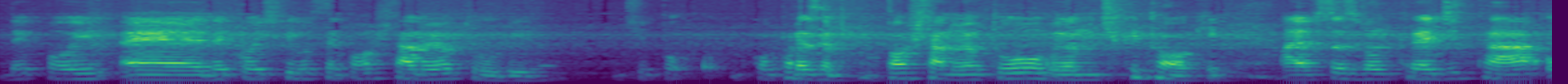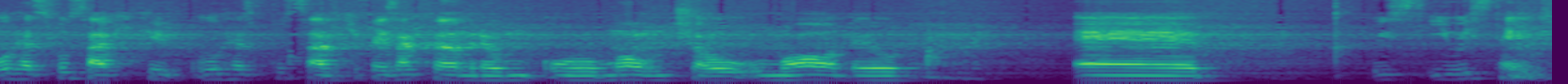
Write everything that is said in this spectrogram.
depois, é, depois que você postar no YouTube. Tipo, como por exemplo, postar no YouTube ou no TikTok. Aí vocês vão acreditar o responsável que, o responsável que fez a câmera, o, o monte, ou o model, é, e o stage,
